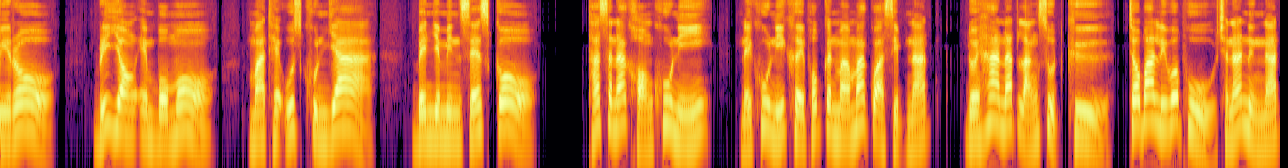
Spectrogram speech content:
มิโร บริยองเอมโบโม มาเทอุสคุนย่าเบนยามินเซสโก ทัศนะของคู่นี้ ในคู่นี้เคยพบกันมามากกว่า 10 นัด โดย 5 นัดหลังสุดคือ เจ้าบ้านลิเวอร์พูลชนะ 1 นัด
